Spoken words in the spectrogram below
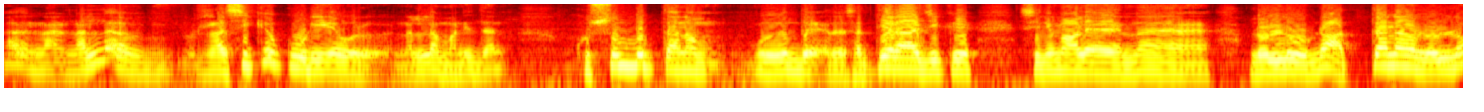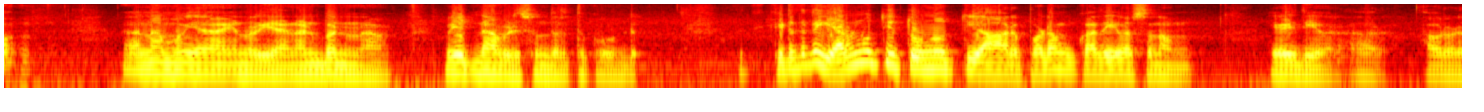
அது ந- நல்ல ரசிக்கக்கூடிய ஒரு நல்ல மனிதன். குசும்புத்தனம் விழுந்து அது சத்யராஜுக்கு சினிமாவில் என்ன லொல்லு உண்டோ அத்தனை லொல்லும் நம்ம என்னுடைய நண்பன் வியட்நாம் சுந்தரத்துக்கு உண்டு. கிட்டத்தட்ட இரநூத்தி தொண்ணூற்றி ஆறு படம் கதை வசனம் எழுதியவர் அவர். அவரோட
